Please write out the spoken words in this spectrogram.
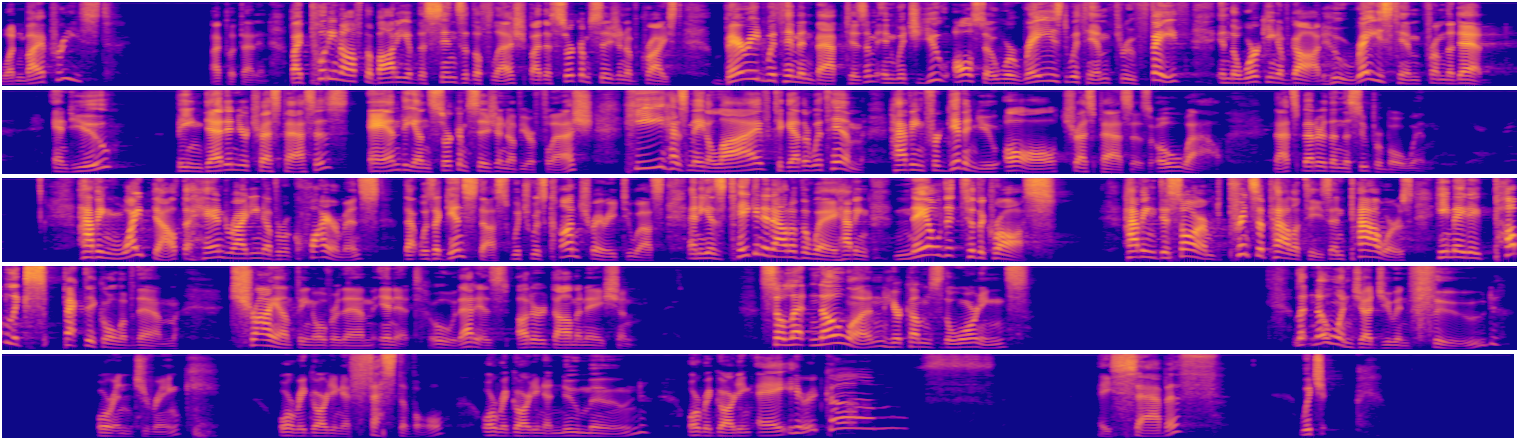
Wasn't by a priest. I put that in. By putting off the body of the sins of the flesh by the circumcision of Christ, buried with him in baptism, in which you also were raised with him through faith in the working of God, who raised him from the dead. And you, being dead in your trespasses and the uncircumcision of your flesh, he has made alive together with him, having forgiven you all trespasses. Oh, wow. That's better than the Super Bowl win. Having wiped out the handwriting of requirements that was against us, which was contrary to us, and he has taken it out of the way, having nailed it to the cross having disarmed principalities and powers, he made a public spectacle of them, triumphing over them in it. Oh, that is utter domination. So let no one, here comes the warnings, let no one judge you in food or in drink or regarding a festival or regarding a new moon or regarding a, here it comes a Sabbath, which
